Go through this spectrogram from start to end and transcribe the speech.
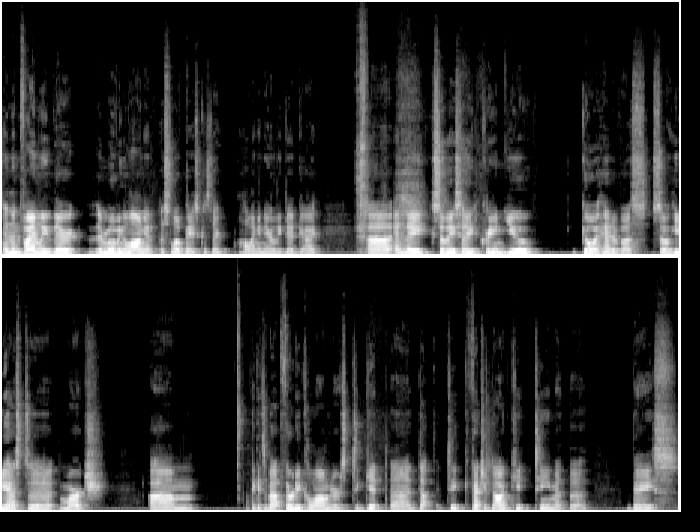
and then finally they're they're moving along at a slow pace because they're hauling a nearly dead guy. Uh, and they so they say, "Crean, you go ahead of us." So he has to march. Um, I think it's about thirty kilometers to get uh, do- to fetch a dog ki- team at the base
